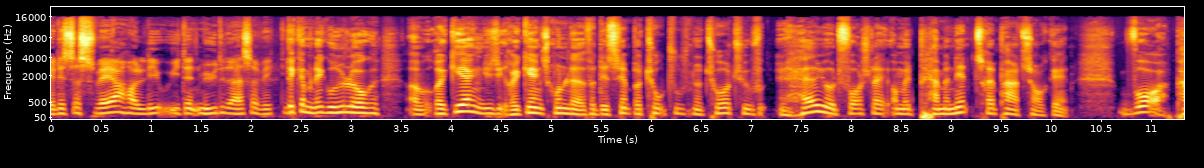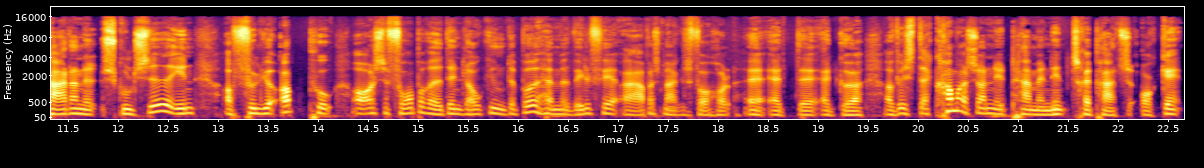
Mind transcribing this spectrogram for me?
bliver det så sværere at holde liv i den myte, der er så vigtig? Det kan man ikke udelukke. Og regeringen i regeringsgrundlaget for december 2022 havde jo et forslag om et permanent trepartsorgan, hvor parterne skulle sidde ind og følge op på og også forberede den lovgivning, der både havde med velfærd og arbejdsmarkedsforhold at, at, at gøre. Og hvis der kommer sådan et permanent trepartsorgan,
